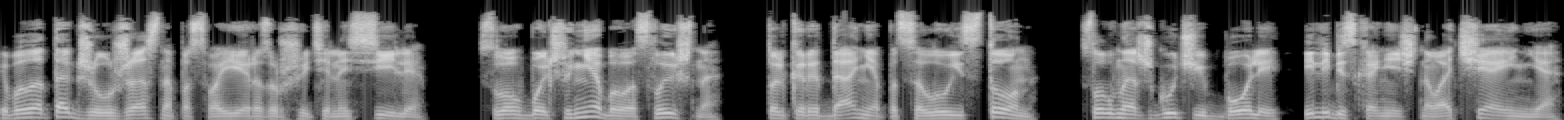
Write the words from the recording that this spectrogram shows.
и была также ужасна по своей разрушительной силе. Слов больше не было слышно, только рыдание, поцелуй и стон, словно от жгучей боли или бесконечного отчаяния.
